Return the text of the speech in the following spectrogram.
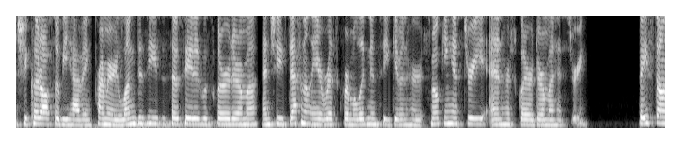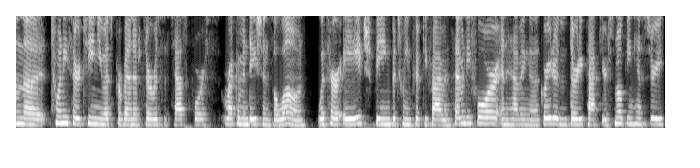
She could also be having primary lung disease associated with scleroderma, and she's definitely at risk for malignancy given her smoking history and her scleroderma history based on the 2013 U.S. Preventive Services Task Force recommendations alone, with her age being between 55 and 74 and having a greater than 30 pack year smoking history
